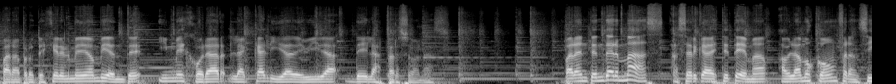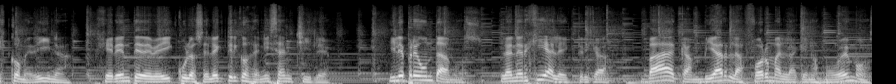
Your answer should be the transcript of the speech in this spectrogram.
para proteger el medio ambiente y mejorar la calidad de vida de las personas. Para entender más acerca de este tema, hablamos con Francisco Medina, gerente de vehículos eléctricos de Nissan Chile. Y le preguntamos, ¿la energía eléctrica va a cambiar la forma en la que nos movemos?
